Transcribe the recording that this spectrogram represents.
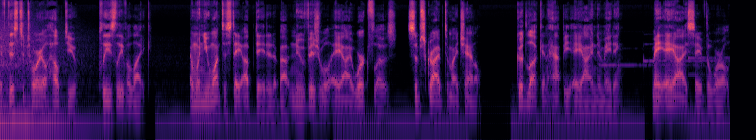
If this tutorial helped you, please leave a like. And when you want to stay updated about new visual AI workflows, subscribe to my channel. Good luck and happy AI animating. May AI save the world.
